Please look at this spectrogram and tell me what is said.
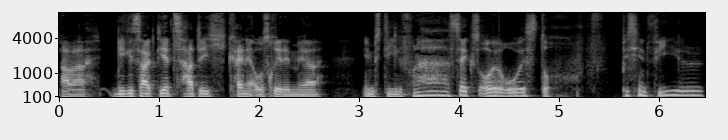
aber wie gesagt, jetzt hatte ich keine Ausrede mehr im Stil von, ah, 6 Euro ist doch ein bisschen viel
